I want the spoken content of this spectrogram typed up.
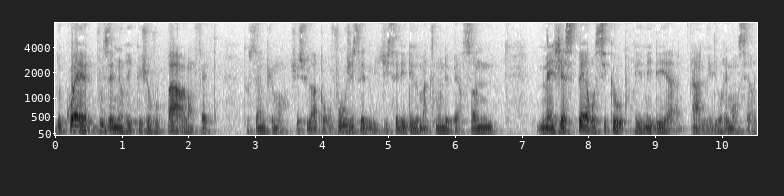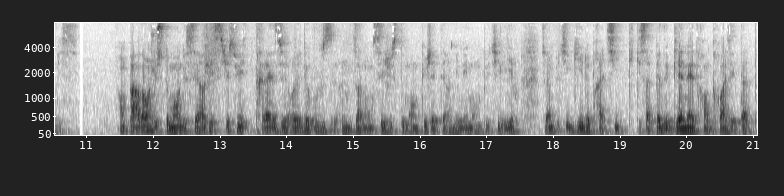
de quoi vous aimeriez que je vous parle en fait? Tout simplement. Je suis là pour vous. J'essaie d'aider le maximum de personnes, mais j'espère aussi que vous pourriez m'aider à améliorer mon service. En parlant justement de service, je suis très heureux de vous, annoncer justement que j'ai terminé mon petit livre. C'est un petit guide pratique qui s'appelle Le bien-être en trois étapes.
